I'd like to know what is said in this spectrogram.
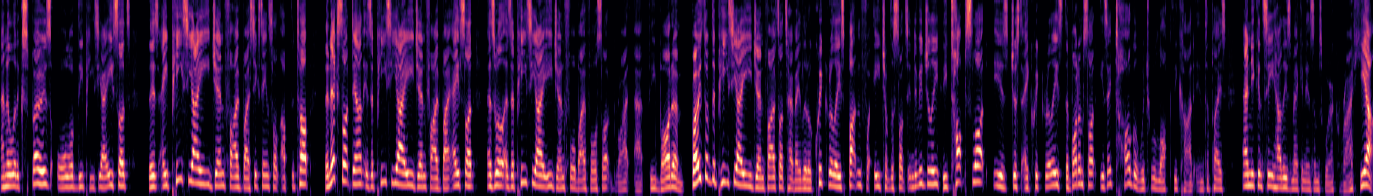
and it'll expose all of the PCIe slots. There's a PCIe Gen 5 by 16 slot up the top. The next slot down is a PCIe Gen 5 by 8 slot, as well as a PCIe Gen 4 by 4 slot right at the bottom. Both of the PCIe Gen 5 slots have a little quick release button for each of the slots individually. The top slot is just a quick release. The bottom slot is a toggle which will lock the card into place. And you can see how these mechanisms work right here.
